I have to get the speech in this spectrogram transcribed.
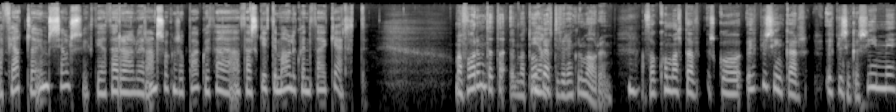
að fjalla um sjálfsvík því að það eru alveg rannsóknars á bakvið það að það skiptir máli hvernig það er gert maður fórum þetta, maður tók Já. eftir fyrir einhverjum árum mm. að þá kom alltaf sko upplýsingar upplýsingarsými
